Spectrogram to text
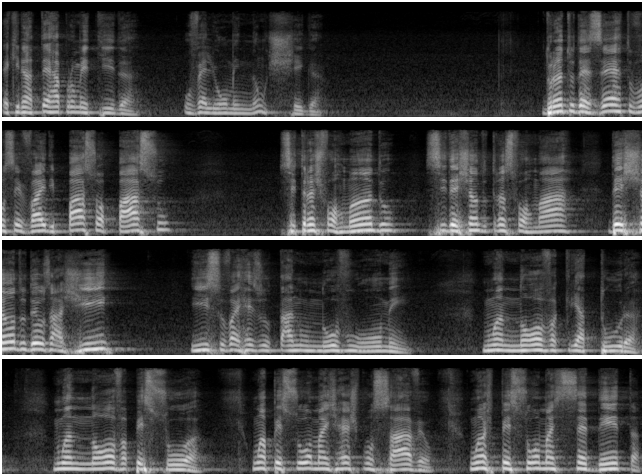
É que na terra prometida, o velho homem não chega. Durante o deserto, você vai de passo a passo, se transformando, se deixando transformar, deixando Deus agir, e isso vai resultar num novo homem, numa nova criatura, numa nova pessoa, uma pessoa mais responsável, uma pessoa mais sedenta,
